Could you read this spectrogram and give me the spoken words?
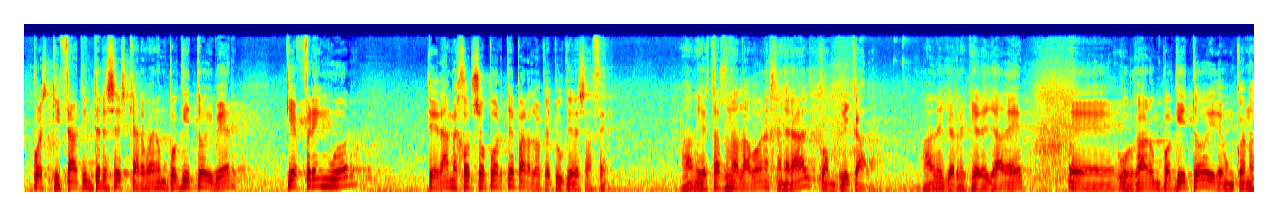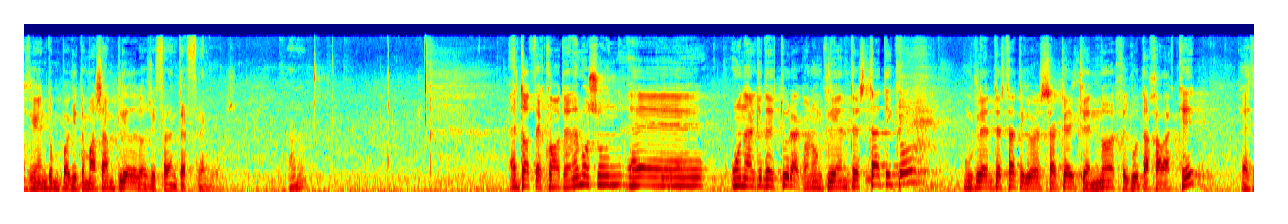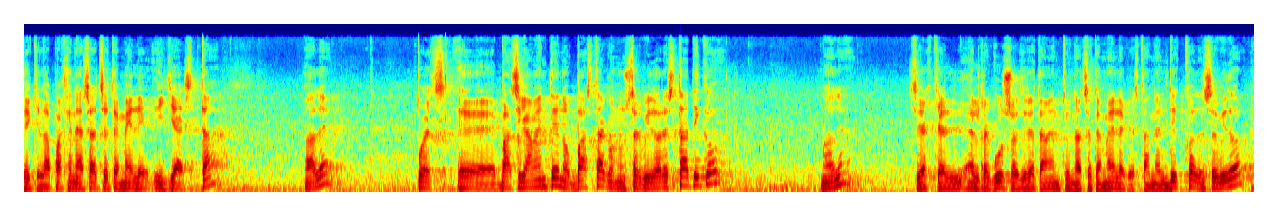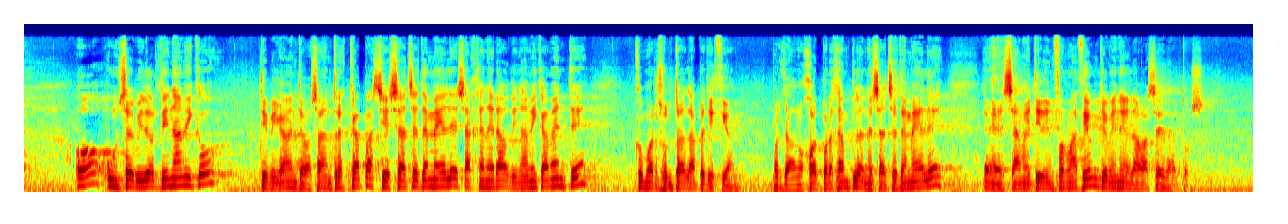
pues quizá te interese escarbar un poquito y ver qué framework te da mejor soporte para lo que tú quieres hacer. Y esta es una labor en general complicada que requiere ya de eh, hurgar un poquito y de un conocimiento un poquito más amplio de los diferentes frameworks. Entonces, cuando tenemos eh, una arquitectura con un cliente estático, un cliente estático es aquel que no ejecuta JavaScript, es decir, que la página es HTML y ya está, ¿vale? Pues eh, básicamente nos basta con un servidor estático, ¿vale? Si es que el recurso es directamente un HTML que está en el disco del servidor, o un servidor dinámico, típicamente basado en tres capas, si ese HTML se ha generado dinámicamente como resultado de la petición. Porque a lo mejor, por ejemplo, en ese HTML eh, se ha metido información que viene de la base de datos.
